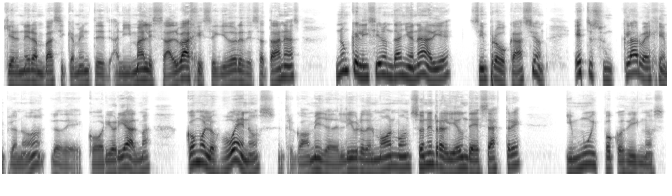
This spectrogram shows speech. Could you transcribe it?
quienes eran básicamente animales salvajes, seguidores de Satanás, nunca le hicieron daño a nadie sin provocación. Esto es un claro ejemplo, ¿no? Lo de Corior y Alma, cómo los buenos, entre comillas, del libro del Mormon son en realidad un desastre y muy pocos dignos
